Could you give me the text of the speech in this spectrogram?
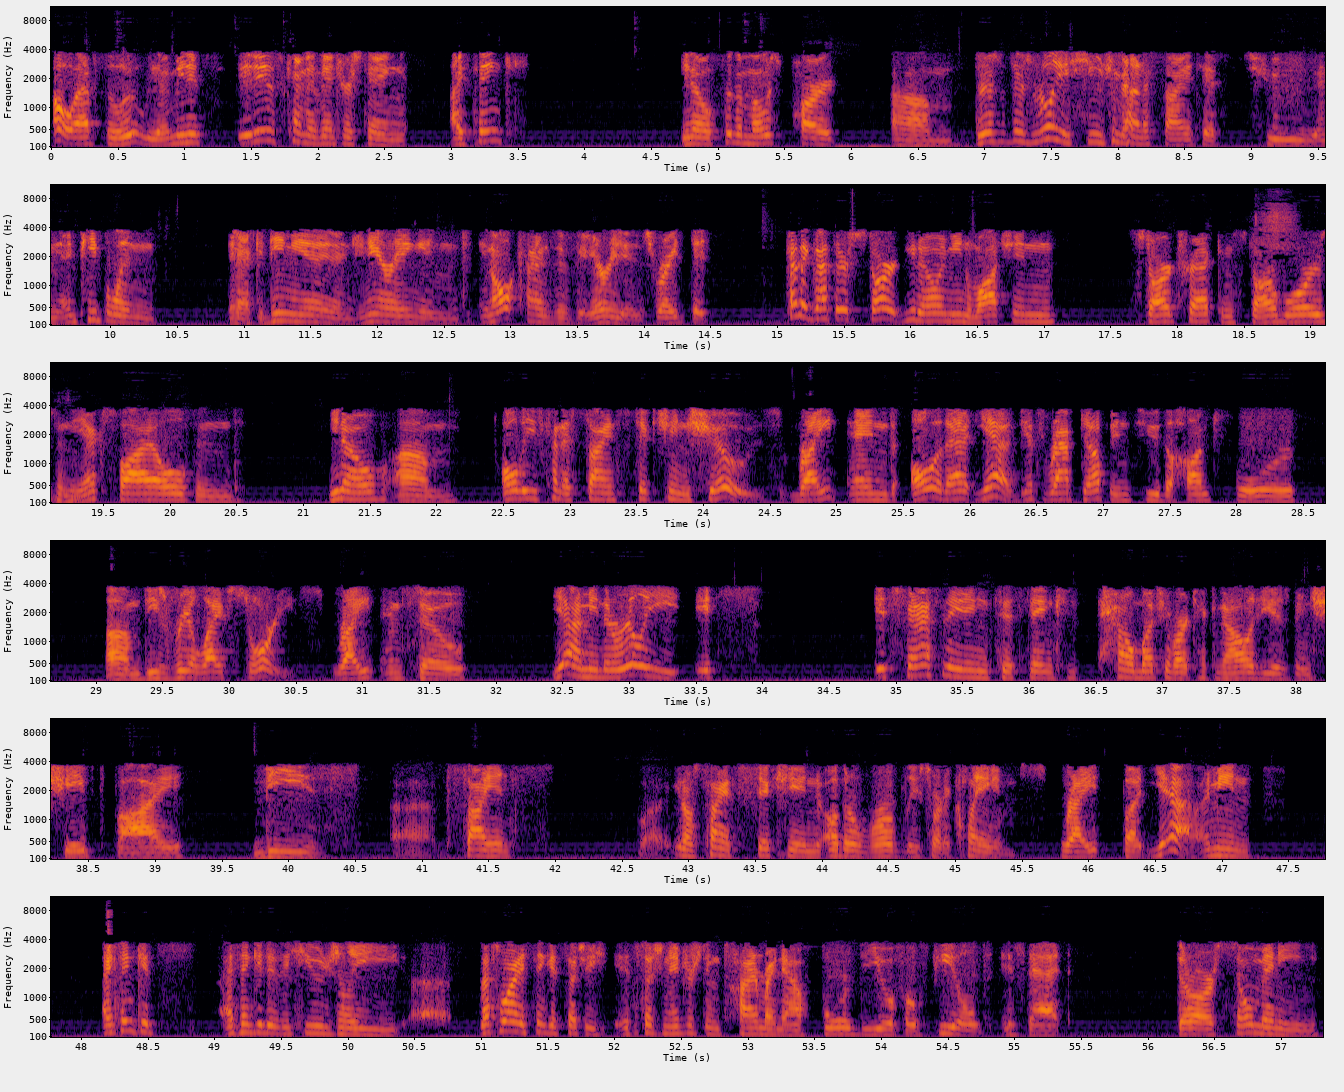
Oh, absolutely. I mean, it's it is kind of interesting. I think, you know, for the most part, um, there's there's really a huge amount of scientists who and, and people in in academia and engineering and in all kinds of areas, right? That kind of got their start. You know, I mean, watching Star Trek and Star Wars and the X Files and you know um, all these kind of science fiction shows, right? And all of that, yeah, gets wrapped up into the hunt for um, these real life stories, right? And so, yeah, I mean, they're really it's it's fascinating to think how much of our technology has been shaped by these uh, science, uh, you know, science fiction, otherworldly sort of claims, right? But yeah, I mean, I think it's, I think it is a hugely. Uh, that's why I think it's such a it's such an interesting time right now for the UFO field is that there are so many,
